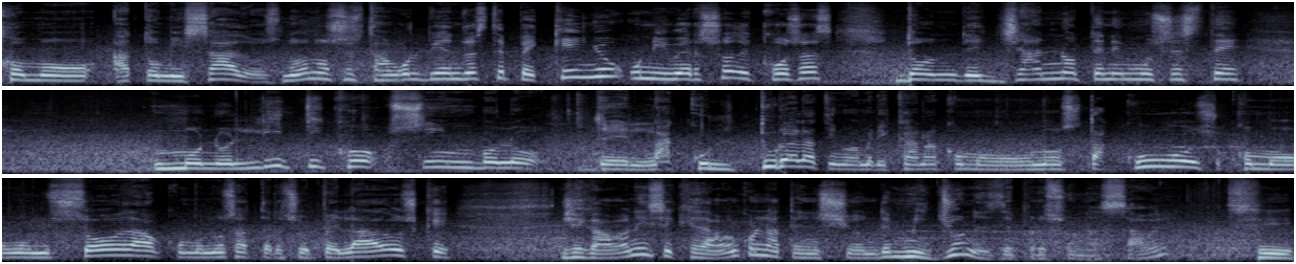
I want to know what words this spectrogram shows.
como atomizados, ¿no? Nos está volviendo este pequeño universo de cosas donde ya no tenemos este monolítico símbolo de la cultura latinoamericana como unos tacúos, como un soda o como unos aterciopelados que llegaban y se quedaban con la atención de millones de personas, ¿sabe? Sí,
